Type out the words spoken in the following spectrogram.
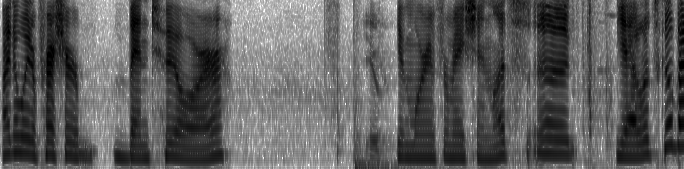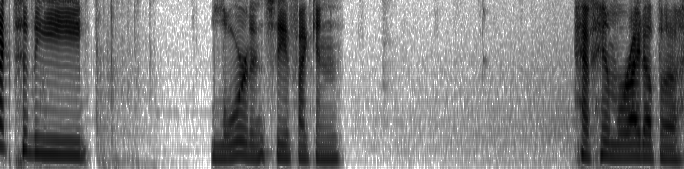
Find a way to pressure Bentor. You. Give more information. Let's, uh, yeah, let's go back to the Lord and see if I can have him write up a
